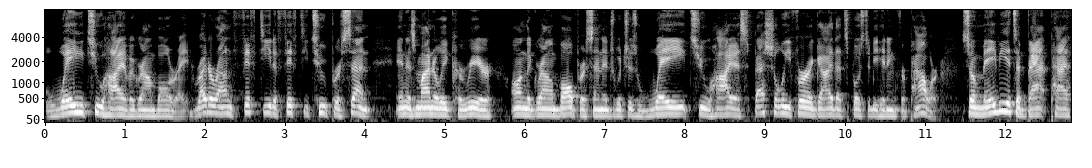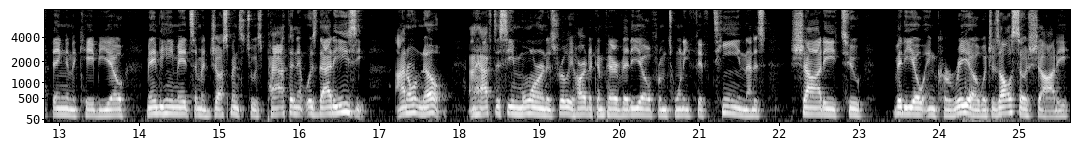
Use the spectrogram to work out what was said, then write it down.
way too high of a ground ball rate, right around 50 to 52% in his minor league career on the ground ball percentage, which is way too high, especially for a guy that's supposed to be hitting for power. So maybe it's a bat path thing in the KBO. Maybe he made some adjustments to his path and it was that easy. I don't know. I have to see more, and it's really hard to compare video from 2015 that is shoddy to video in Korea, which is also shoddy.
